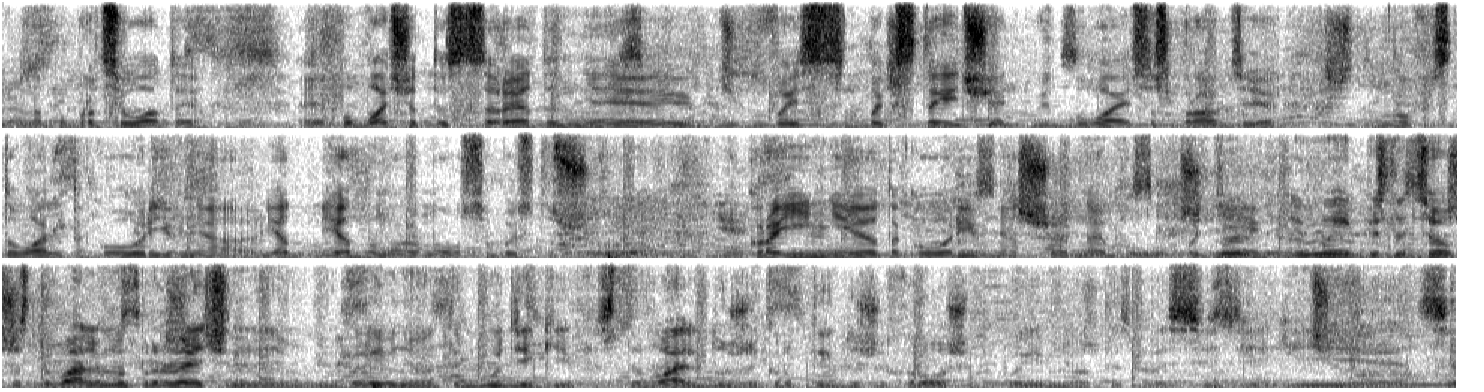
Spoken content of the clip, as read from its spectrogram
реально попрацювати, е, побачити зсередини весь бекстейдж, як відбувається справді ну, фестиваль такого рівня. Я, я думаю, ну, особисто, що в Україні такого рівня ще не було Ну, подій. і ми після цього фестивалю ми приречені порівнювати будь-який фестиваль дуже крутий, дуже хороший, порівнювати з Best І це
